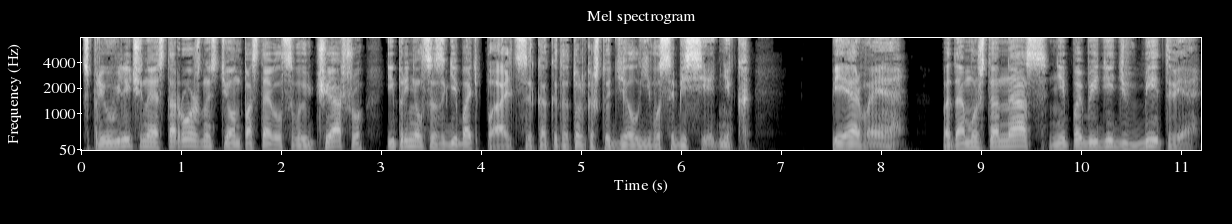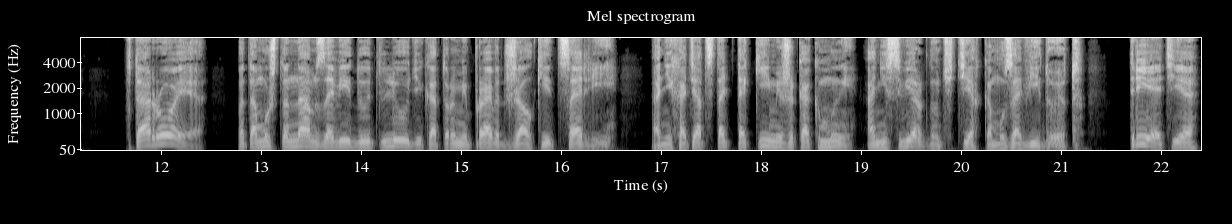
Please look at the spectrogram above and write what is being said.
С преувеличенной осторожностью он поставил свою чашу и принялся загибать пальцы, как это только что делал его собеседник. «Первое. Потому что нас не победить в битве. Второе потому что нам завидуют люди, которыми правят жалкие цари. Они хотят стать такими же, как мы, а не свергнуть тех, кому завидуют. Третье.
